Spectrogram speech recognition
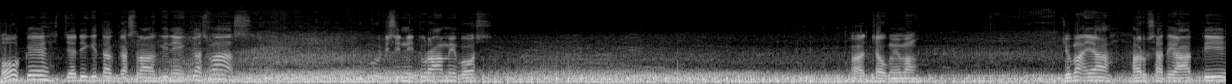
Oke, jadi kita gas lagi nih, gas mas. Uh, di sini tuh rame bos. Kacau memang. Cuma ya harus hati-hati.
